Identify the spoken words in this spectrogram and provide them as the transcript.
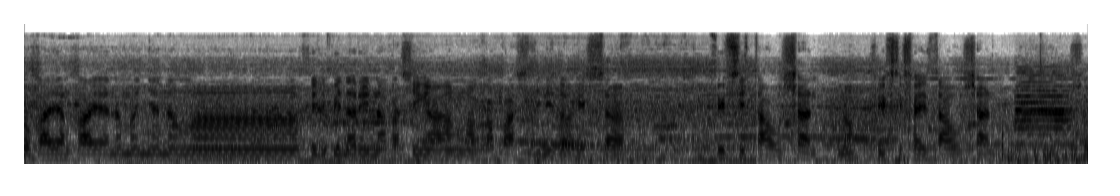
So kayang kaya naman yan ng uh, Philippine Arena kasi nga ang capacity nito is uh, 50,000 no? 55,000 so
